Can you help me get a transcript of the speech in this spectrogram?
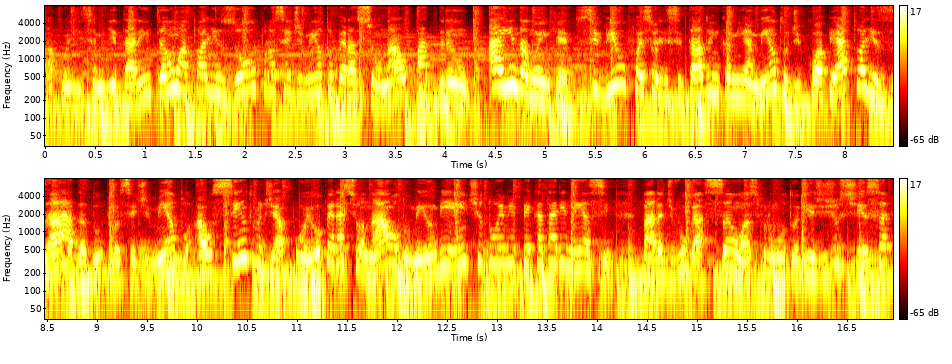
A Polícia Militar então atualizou o procedimento operacional padrão. Ainda no inquérito civil, foi solicitado o encaminhamento de cópia atualizada do procedimento ao Centro de Apoio Operacional do Meio Ambiente do MP Catarinense para divulgar divulgação às promotorias de justiça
